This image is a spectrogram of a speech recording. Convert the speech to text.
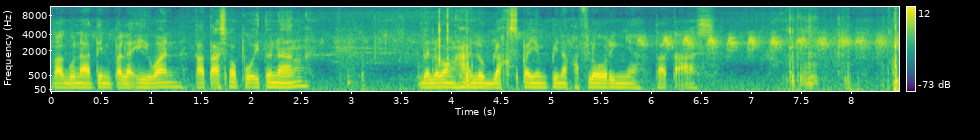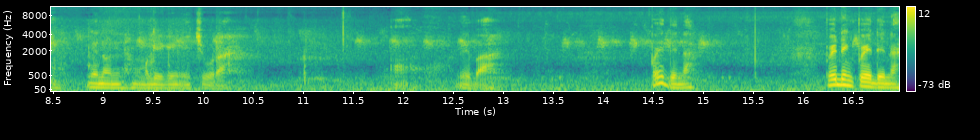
bago natin pala iwan. Tataas pa po ito ng dalawang hollow blocks pa yung pinaka flooring niya. Tataas. Ganon ang magiging itsura. Oh, 'di ba? Pwede na. Pwedeng pwede na.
